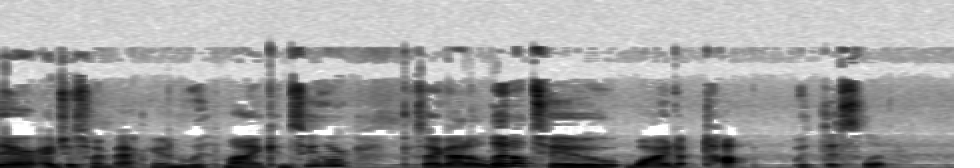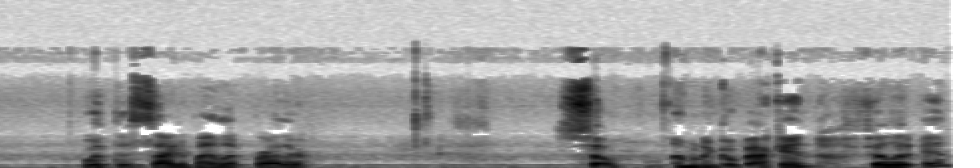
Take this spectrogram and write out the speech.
There I just went back in with my concealer because I got a little too wide up top with this lip, with this side of my lip rather. So I'm gonna go back in, fill it in.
